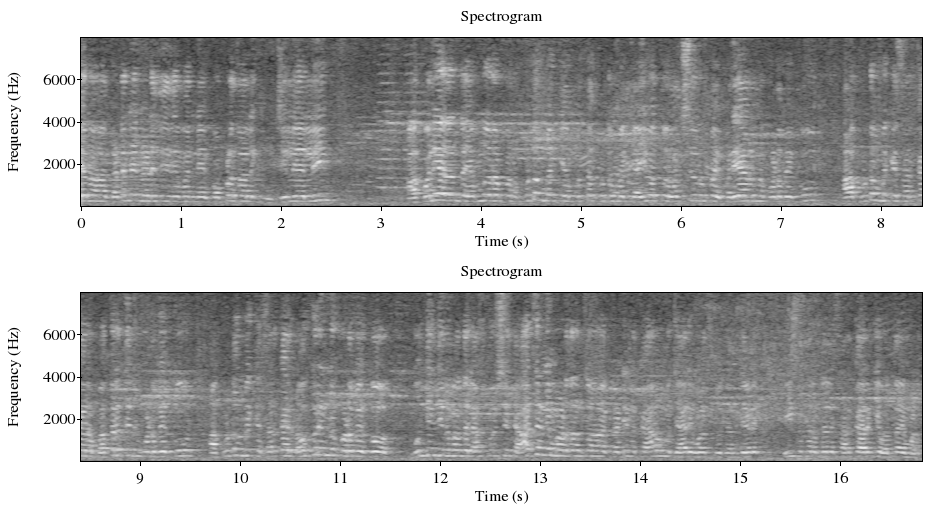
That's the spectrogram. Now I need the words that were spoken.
ಏನು ಆ ಘಟನೆ ನಡೆದಿದೆ ಮೊನ್ನೆ ಕೊಪ್ಪಳ ತಾಲೂಕು ಜಿಲ್ಲೆಯಲ್ಲಿ. ಆ ಕೊಲೆಯಾದಂತಹ ಯಮನೂರಪ್ಪನ ಕುಟುಂಬಕ್ಕೆ ಕುಟುಂಬಕ್ಕೆ ಐವತ್ತು ಲಕ್ಷ ರೂಪಾಯಿ ಪರಿಹಾರವನ್ನು ಕೊಡಬೇಕು, ಆ ಕುಟುಂಬಕ್ಕೆ ಸರ್ಕಾರ ಭದ್ರತೆಯನ್ನು ಕೊಡಬೇಕು, ಆ ಕುಟುಂಬಕ್ಕೆ ಸರ್ಕಾರ ನೌಕರಿಯನ್ನು ಕೊಡಬೇಕು. ಮುಂದಿನ ದಿನಮಾನದಲ್ಲಿ ಅಸ್ಪೃಶ್ಯತೆ ಆಚರಣೆ ಮಾಡಿದಂತಹ ಕಠಿಣ ಕಾನೂನು ಜಾರಿಗೊಳಿಸಬೇಕು ಅಂತ ಹೇಳಿ ಈ ಸಂದರ್ಭದಲ್ಲಿ ಸರ್ಕಾರಕ್ಕೆ ಒತ್ತಾಯ ಮಾಡ್ತಾರೆ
